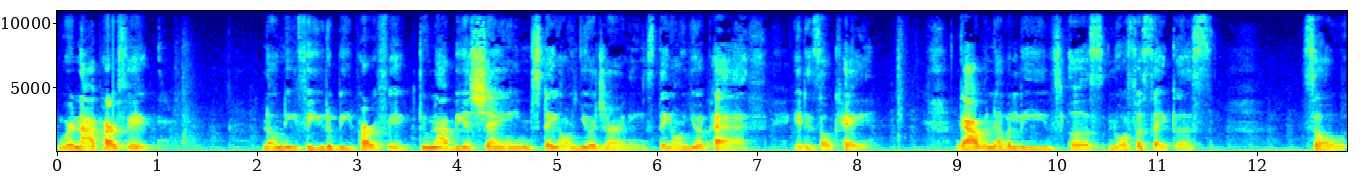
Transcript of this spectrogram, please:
We're not perfect. No need for you to be perfect. Do not be ashamed. Stay on your journey. Stay on your path. It is okay. God will never leave us nor forsake us. So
